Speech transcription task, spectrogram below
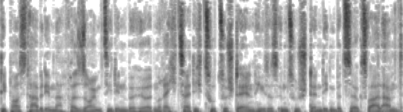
Die Post habe demnach versäumt, sie den Behörden rechtzeitig zuzustellen, hieß es im zuständigen Bezirkswahlamt.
